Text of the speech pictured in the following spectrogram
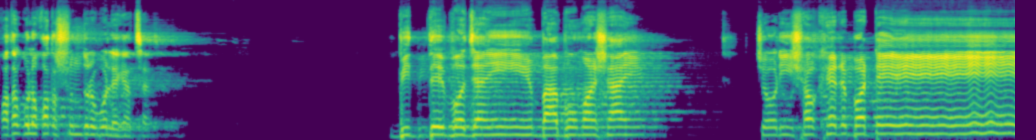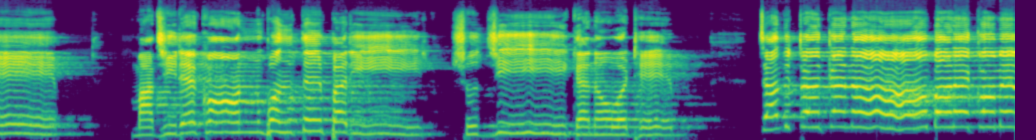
কথাগুলো কত সুন্দর বলে গেছে বিদ্যে বজাই বাবু মশাই, চড়ি শখের বটে। মাঝিরে কন বলতে পারি সূর্যি কেন ওঠে? চাঁদটা কেন বাড়ে কমে?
